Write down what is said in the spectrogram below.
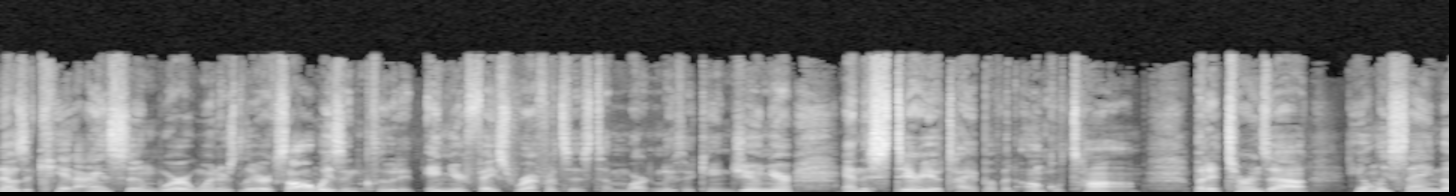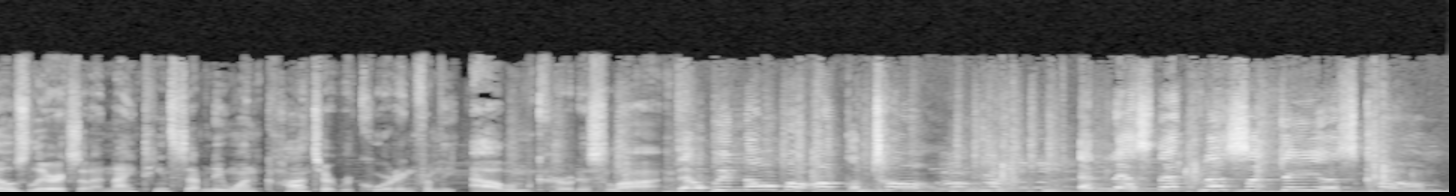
Now, as a kid, I assumed We're Winner's lyrics always included in your face references to Martin Luther King Jr. and the stereotype of an Uncle Tom. But it turns out he only sang those lyrics on a 1971 concert recording from the album Curtis Live. There'll be no more Uncle Tom. At last that blessed day has come.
